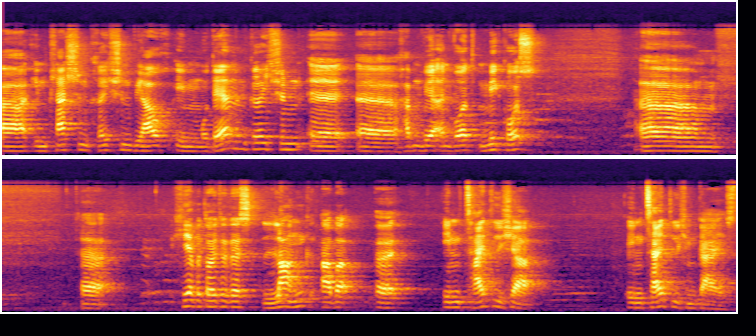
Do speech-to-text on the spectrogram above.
äh, im klassischen Griechischen wie auch im modernen Griechischen äh, äh, haben wir ein Wort Mikos. Ähm, äh, hier bedeutet es lang, aber äh, in, zeitlicher, in zeitlichem Geist.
